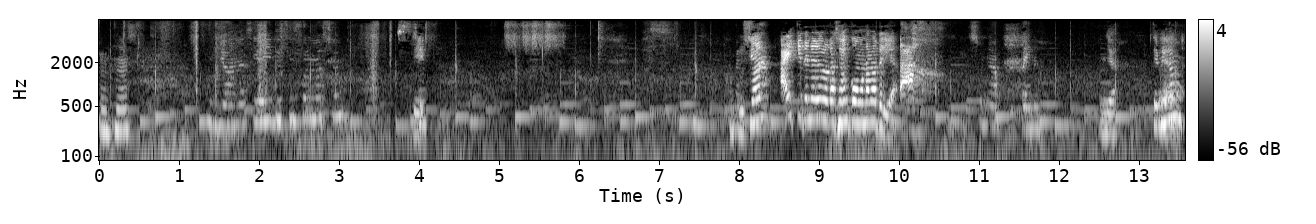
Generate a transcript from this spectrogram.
Y aún así hay desinformación. Sí. Conclusión, hay que tener educación como una materia. Ah. Es una pena. Ya. ¿Terminamos?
